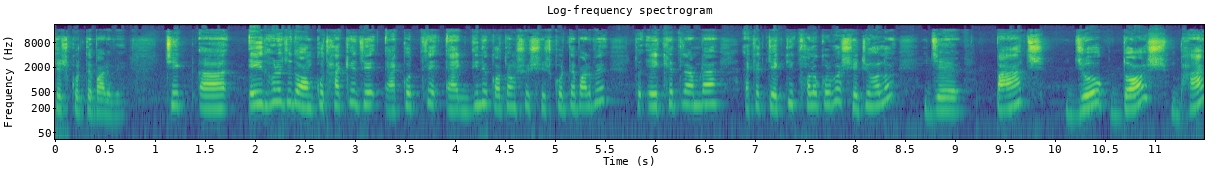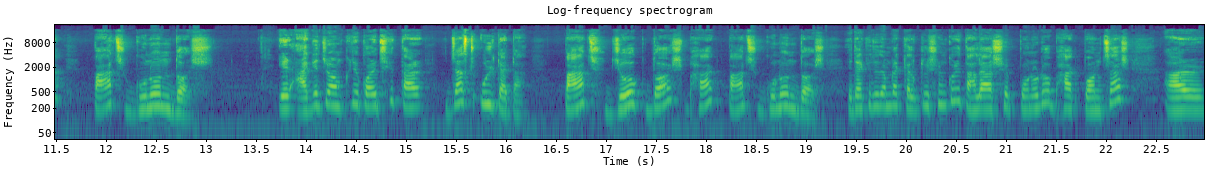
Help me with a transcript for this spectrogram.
শেষ করতে পারবে? ঠিক এই ধরনের যদি অঙ্ক থাকে যে একত্রে একদিনে কত অংশ শেষ করতে পারবে, তো এই ক্ষেত্রে আমরা একটা টেকনিক ফলো করব। সেটি হলো যে পাঁচ যোগ দশ ভাগ পাঁচ গুণন দশ। এর আগে যে অঙ্কটি করেছি, তার জাস্ট উল্টাটা। পাঁচ যোগ দশ ভাগ পাঁচ গুণন দশ। এটাকে যদি আমরা ক্যালকুলেশন করি, তাহলে আসে পনেরো ভাগ পঞ্চাশ। আর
